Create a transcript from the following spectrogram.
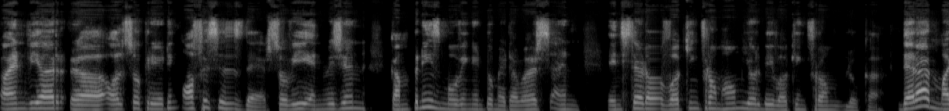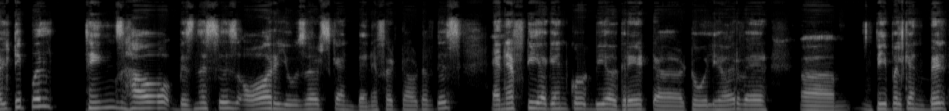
and we are uh, also creating offices there. So we envision companies moving into metaverse and instead of working from home you'll be working from Loka there are multiple things how businesses or users can benefit out of this. Nft again could be a great uh, tool here where um, people can build.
